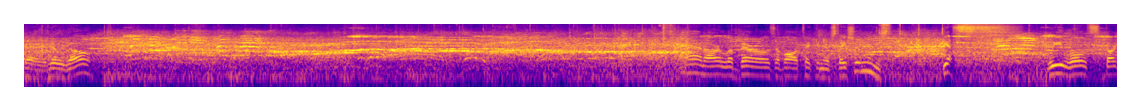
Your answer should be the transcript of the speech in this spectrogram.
Okay, here we go. And our liberos have all taken their stations. Yes, we will start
